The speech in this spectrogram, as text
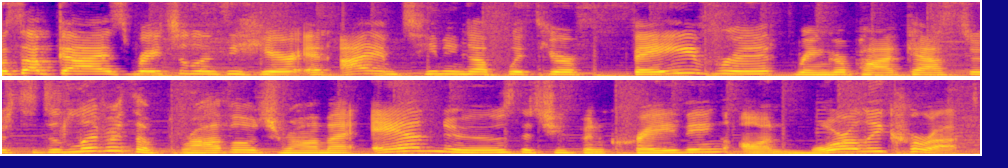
What's up, guys? Rachel Lindsay here, and I am teaming up with your favorite Ringer podcasters to deliver the Bravo drama and news that you've been craving on Morally Corrupt.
